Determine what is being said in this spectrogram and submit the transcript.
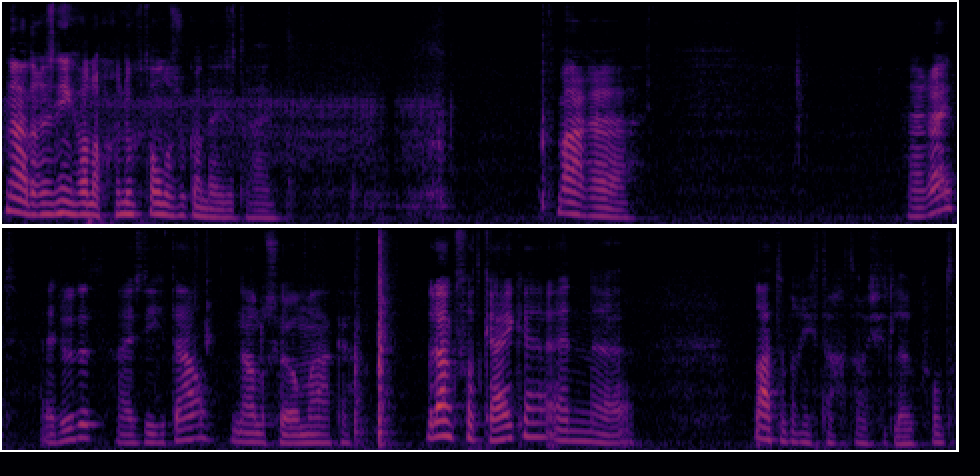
Nou, er is in ieder geval nog genoeg te onderzoeken aan deze terrein. Maar eh, hij rijdt, hij doet het, hij is digitaal. Nou nog schoonmaken. Bedankt voor het kijken en eh, laat een bericht achter als je het leuk vond.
